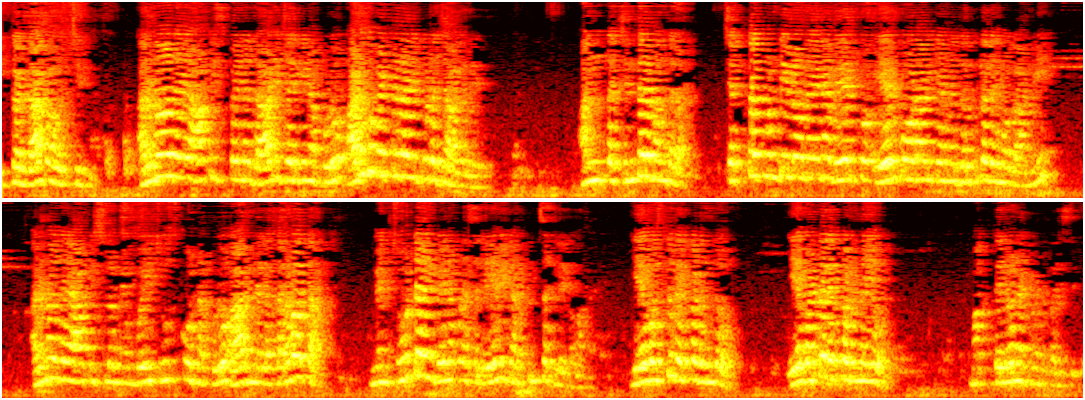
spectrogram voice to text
ఇక్కడ దాకా వచ్చింది. అరుణోదయ ఆఫీస్ పైన దాడి జరిగినప్పుడు అడుగు పెట్టడానికి కూడా జాగలేదు. అంత చిందరమందర చెత్త కుండీలోనైనా వేరుకో ఏరుకోవడానికి ఏమైనా దొరుకుతుందేమో కానీ అరుణోదయ ఆఫీస్లో మేము పోయి చూసుకున్నప్పుడు ఆరు నెలల తర్వాత మేము చూడడానికి పోయినప్పుడు అసలు ఏమీ కనిపించట్లేదు మాకు. ఏ వస్తువు ఎక్కడుందో ఏ బట్టలు ఎక్కడున్నాయో మాకు తెలియనటువంటి పరిస్థితి.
